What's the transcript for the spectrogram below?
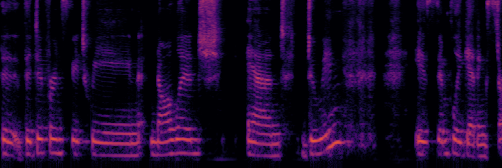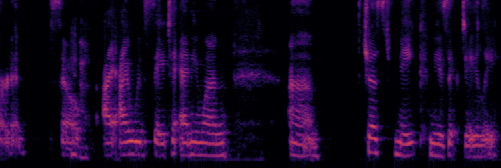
the, the difference between knowledge and doing is simply getting started. So yeah. I, I, would say to anyone, um, just make music daily.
